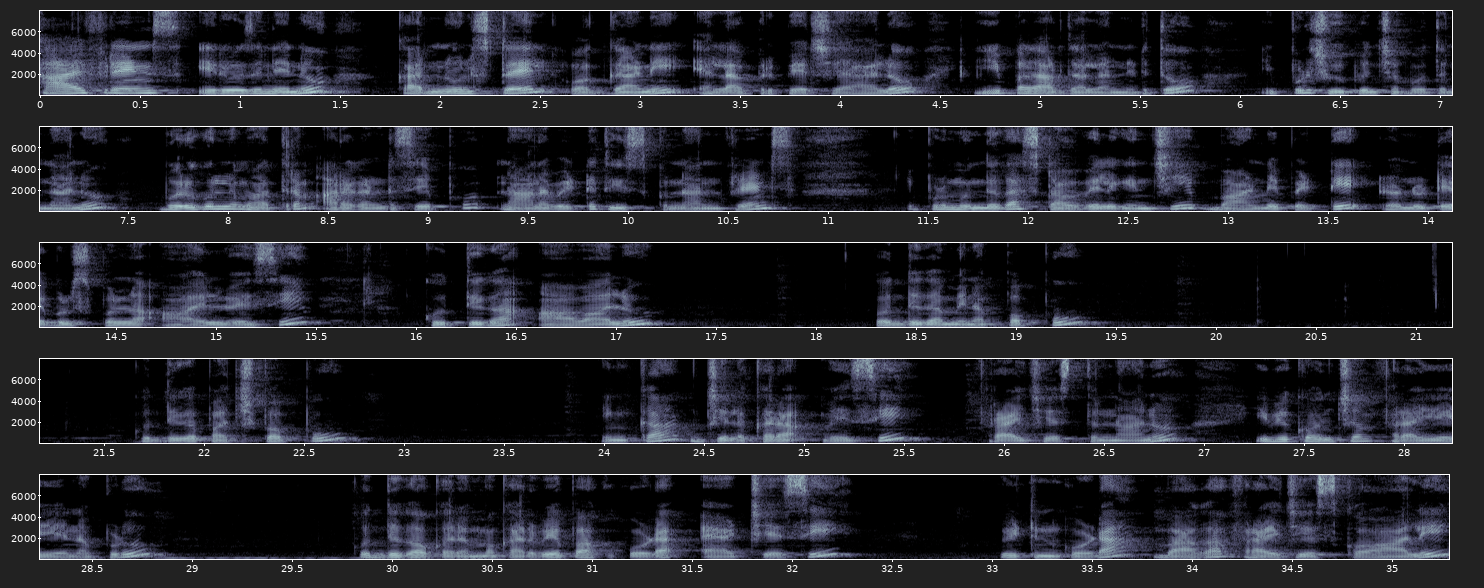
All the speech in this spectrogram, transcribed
Hi friends ఈరోజు నేను Kurnool style vaggani ఎలా ప్రిపేర్ చేయాలో ఈ పదార్థాలన్నిటితో ఇప్పుడు చూపించబోతున్నాను. బొరుగులను మాత్రం అరగంట సేపు నానబెట్టి తీసుకున్నాను ఫ్రెండ్స్. ఇప్పుడు ముందుగా స్టవ్ వెలిగించి బాండి పెట్టి రెండు టేబుల్ స్పూన్ల ఆయిల్ వేసి కొద్దిగా ఆవాలు కొద్దిగా మినప్పప్పు కొద్దిగా పచ్చిపప్పు ఇంకా జీలకర్ర వేసి ఫ్రై చేస్తున్నాను. ఇవి కొంచెం ఫ్రై అయినప్పుడు కొద్దిగా ఒక రెమ్మ కరివేపాకు కూడా యాడ్ చేసి వీటిని కూడా బాగా ఫ్రై చేసుకోవాలి.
